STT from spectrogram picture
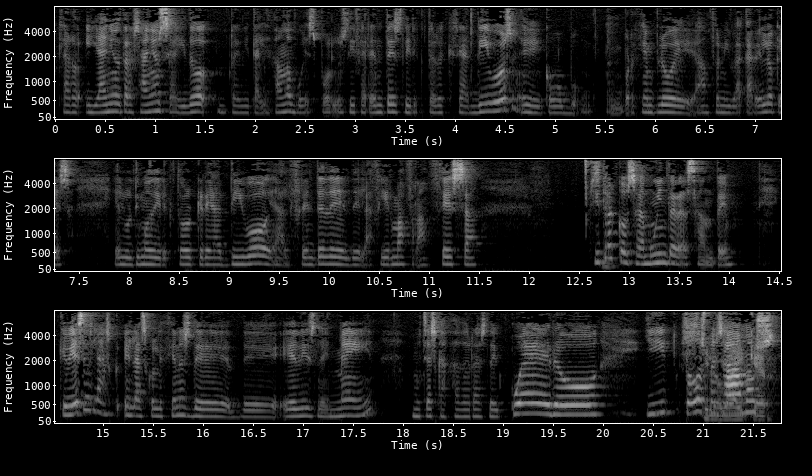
Claro, y año tras año se ha ido revitalizando pues por los diferentes directores creativos, eh, como por ejemplo eh, Anthony Baccarello, que es el último director creativo al frente de, de la firma francesa y otra cosa muy interesante, que vieses las, en las colecciones de, de Edith May, muchas cazadoras de cuero, y todos pensábamos,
